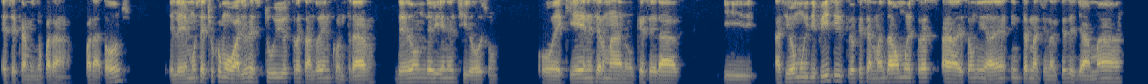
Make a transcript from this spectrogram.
ese camino para, para todos. Eh, le hemos hecho como varios estudios tratando de encontrar de dónde viene el chiroso o de quién es hermano, qué será. Y ha sido muy difícil, creo que se han mandado muestras a esa unidad internacional que se llama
